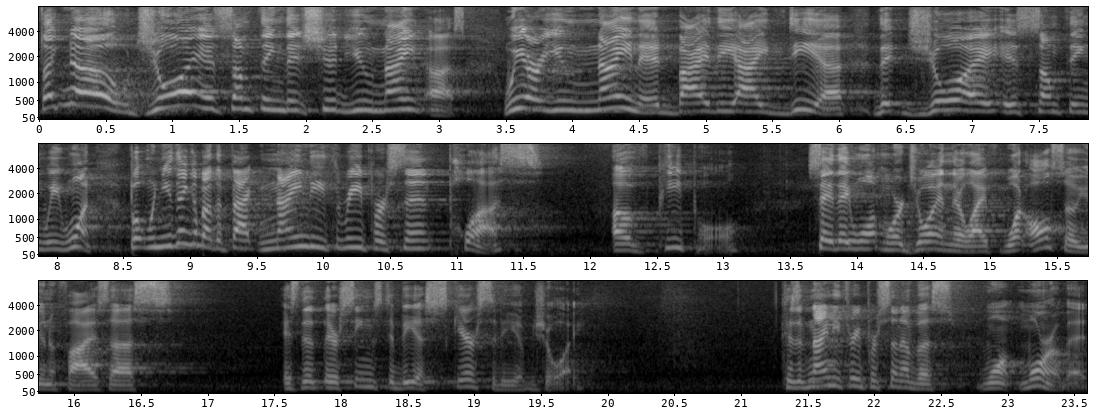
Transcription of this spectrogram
Like, no, joy is something that should unite us. We are united by the idea that joy is something we want. But when you think about the fact 93% plus of people say they want more joy in their life, what also unifies us is that there seems to be a scarcity of joy. Because if 93% of us want more of it,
